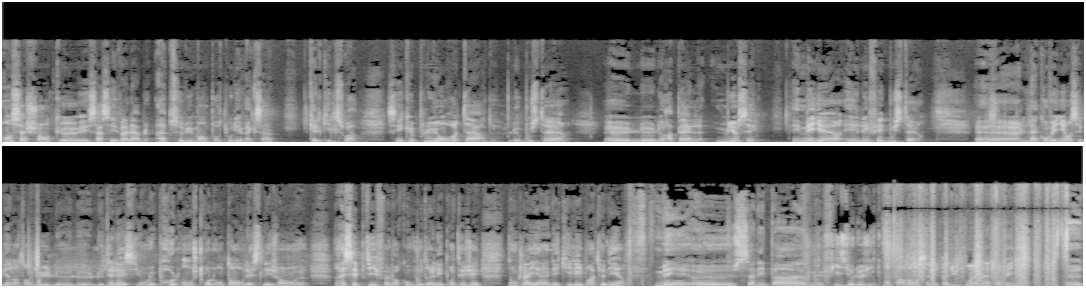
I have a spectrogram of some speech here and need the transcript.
en sachant que, et ça c'est valable absolument pour tous les vaccins, quels qu'ils soient, c'est que plus on retarde le booster, le, le rappel, mieux c'est est meilleur et l'effet booster. Euh, L'inconvénient, c'est bien entendu le, délai. Si on le prolonge trop longtemps, on laisse les gens euh, réceptifs alors qu'on voudrait les protéger. Donc là, il y a un équilibre à tenir, mais euh, ça n'est pas physiologiquement parlant, ça n'est pas du tout un inconvénient de,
